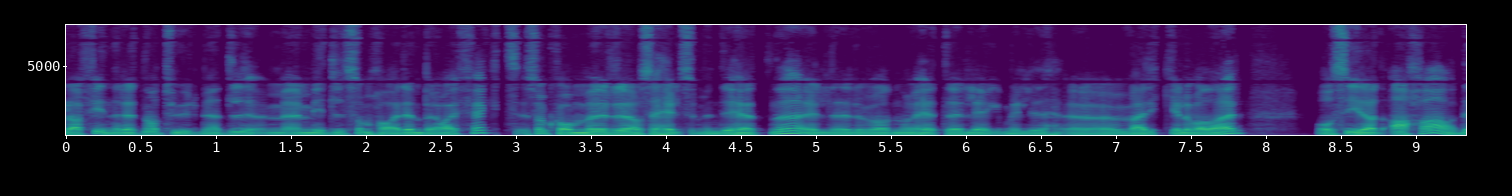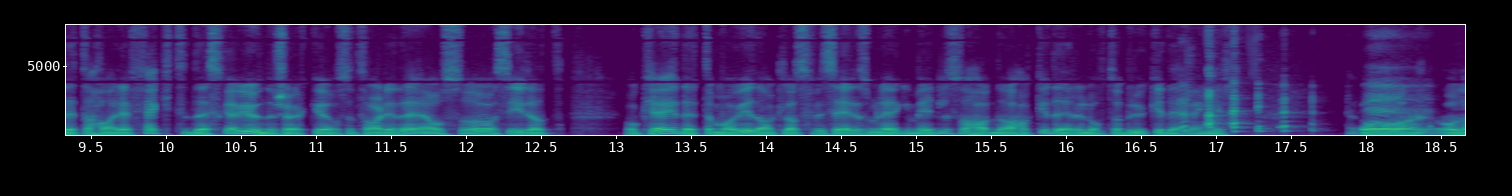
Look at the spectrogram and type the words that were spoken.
da finner et naturmiddel som har en bra effekt, så kommer altså helsemyndighetene, eller hva det nå heter, Legemiddelverket eller hva det er, og sier at aha, dette har effekt, det skal vi undersøke. Og så tar de det, og så sier de at ok, dette må vi da klassifisere som legemiddel, så da har ikke dere lov til å bruke det lenger. Og, og,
